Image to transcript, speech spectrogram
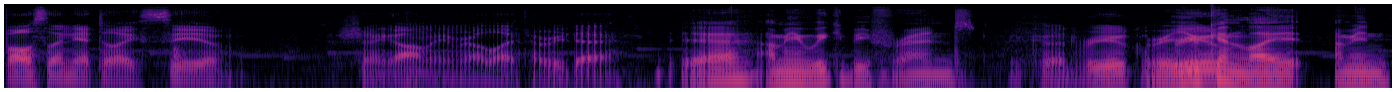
But also then you have to like see a Shinigami in real life every day. Yeah. I mean, we could be friends. You could Ryuk, Ryuk and Light. I mean,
